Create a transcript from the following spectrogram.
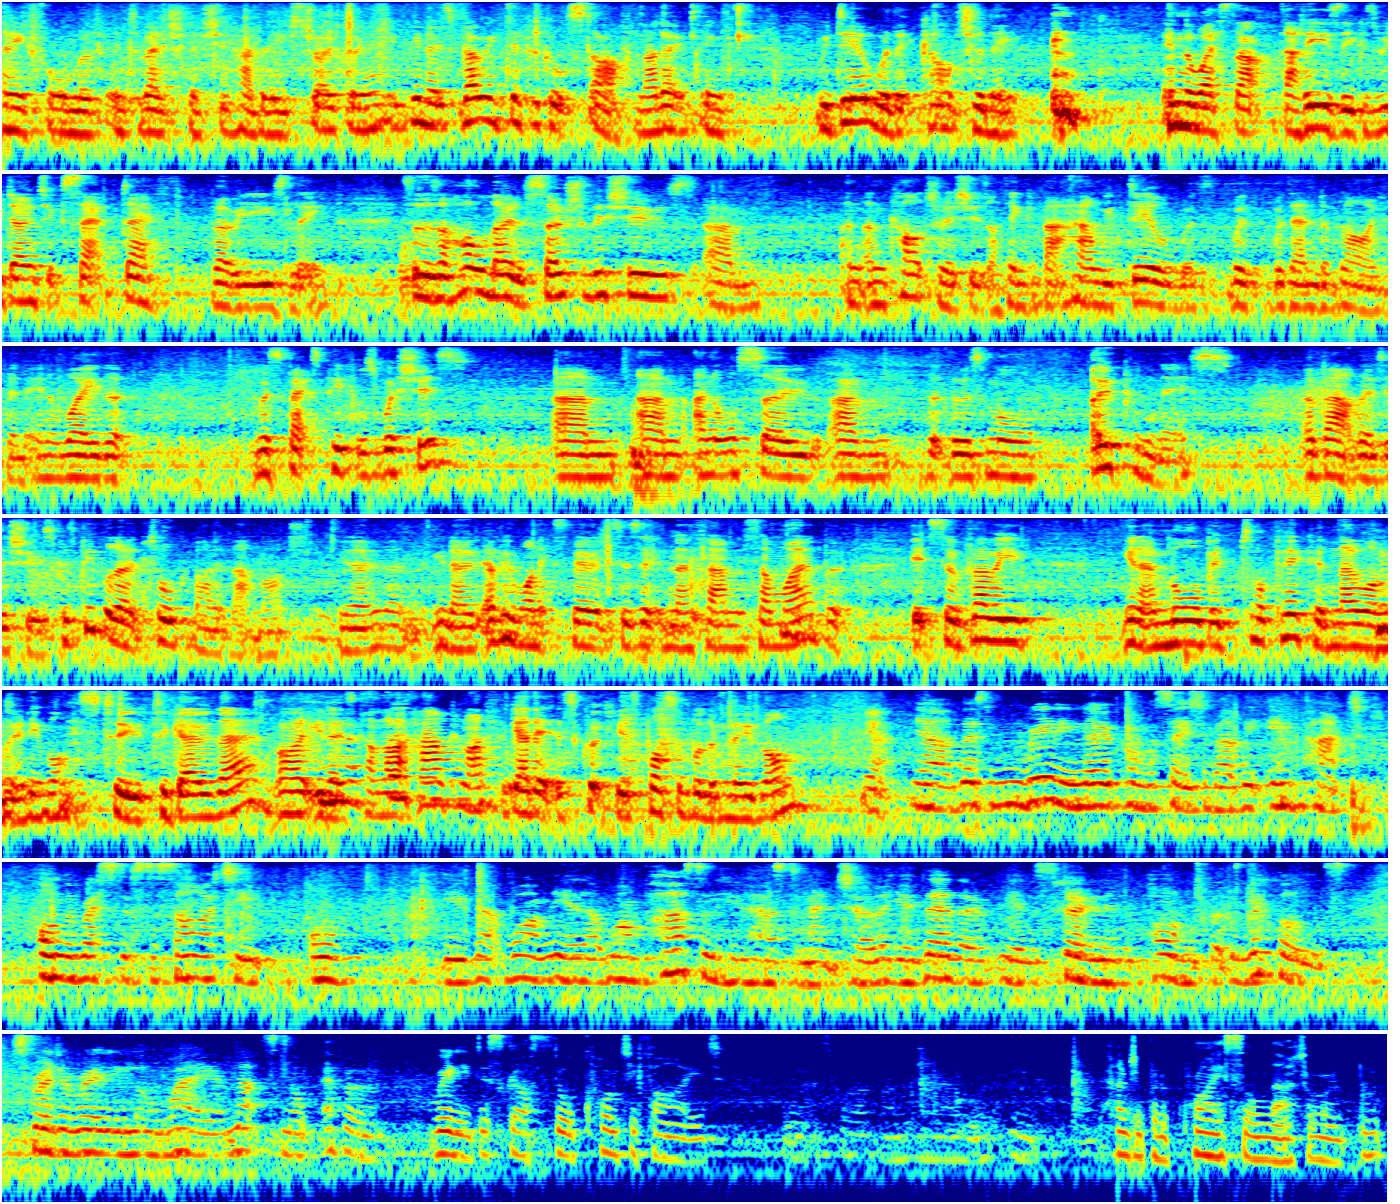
any form of intervention if she had any stroke. Or anything. You know, it's very difficult stuff, and I don't think we deal with it culturally in the West that, that easily because we don't accept death very easily. So there's a whole load of social issues um, and, and cultural issues, I think, about how we deal with, with, with end of life in, in a way that respects people's wishes um, um, and also um, that there was more openness about those issues because people don't talk about it that much. You know, and, you know, everyone experiences it in their family somewhere, but it's a very you know, morbid topic and no one hmm. really wants to, to go there, right? You know, it's kind of like, how can I forget it as quickly as possible and move on? Yeah. Yeah, there's really no conversation about the impact on the rest of society of you know, that one, you know, that one person who has dementia. You know, they're the, you know, the stone in the pond, but the ripples spread a really long way, and that's not ever really discussed or quantified. How do you put a price on that or an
